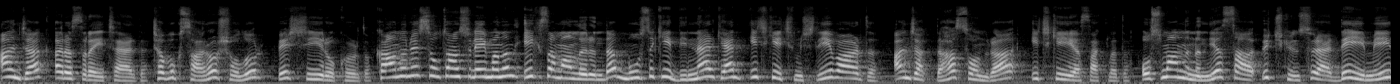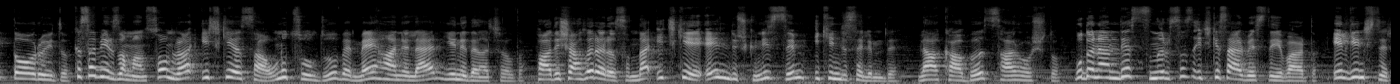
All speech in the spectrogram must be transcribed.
Ancak ara sıra içerdi. Çabuk sarhoş olur ve şiir okurdu. Kanuni Sultan Süleyman'ın ilk zamanlarında musiki dinlerken içki içmişliği vardı. Ancak daha sonra içkiyi yasakladı. Osmanlı'nın yasağı 3 gün sürer deyimi doğruydu. Kısa bir zaman sonra içki yasağı unutuldu ve meyhaneler yeniden açıldı. Padişahlar arasında içkiye en düşkün isim 2. Selim'di. Lakabı sarhoştu. Bu dönemde sınırsız içki serbestliği vardı. İlginçtir.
